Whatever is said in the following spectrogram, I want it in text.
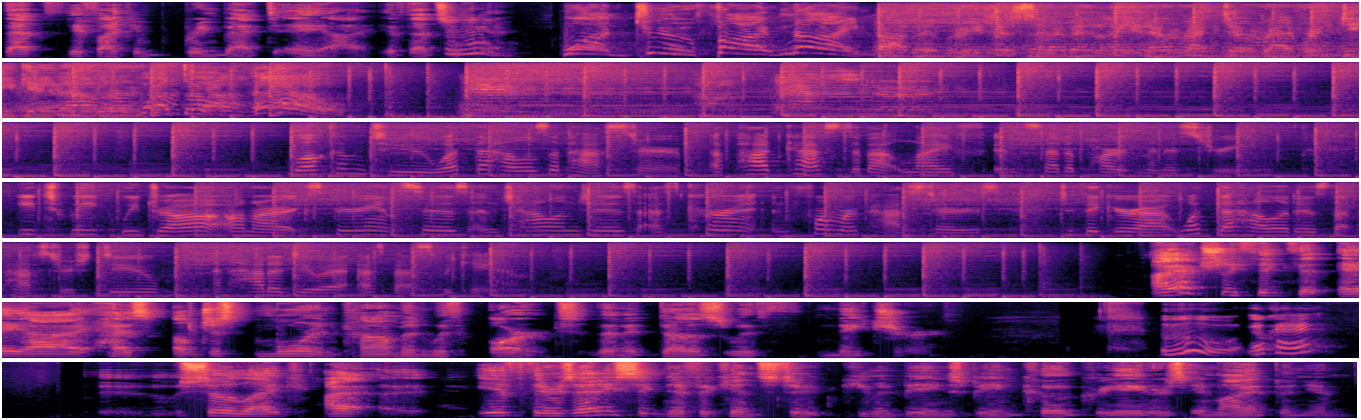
That's if I can bring back to AI, if that's okay. Mm-hmm. One, two, five, nine. Prophet, preacher, servant, leader, rector, reverend, deacon, elder. What the hell? Welcome to What the Hell is a Pastor, a podcast about life in set apart ministry. Each week, we draw on our experiences and challenges as current and former pastors to figure out what the hell it is that pastors do and how to do it as best we can. I actually think that AI has uh, just more in common with art than it does with nature. Ooh, okay. So, like, I, if there's any significance to human beings being co-creators, in my opinion,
